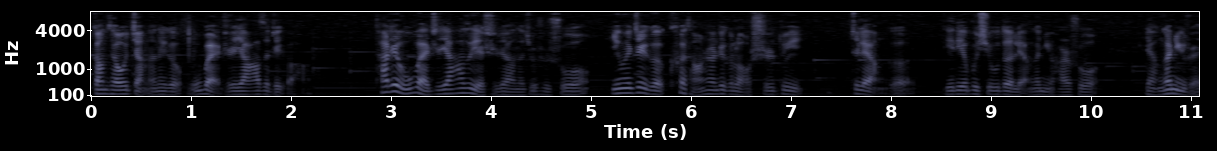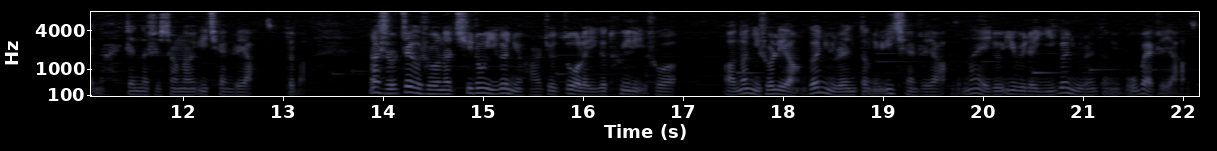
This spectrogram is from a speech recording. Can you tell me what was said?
刚才我讲的那个五百只鸭子，这个哈，他这五百只鸭子也是这样的，就是说，因为这个课堂上这个老师对这两个喋喋不休的两个女孩说，两个女人哎，真的是相当于一千只鸭子，对吧？那时候这个时候呢，其中一个女孩就做了一个推理，说，啊，那你说两个女人等于一千只鸭子，那也就意味着一个女人等于五百只鸭子，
